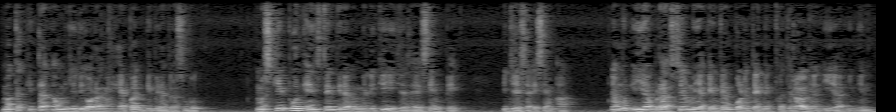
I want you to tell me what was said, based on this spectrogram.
maka kita akan menjadi orang yang hebat di bidang tersebut. Meskipun Einstein tidak memiliki ijazah SMP, ijazah SMA, namun ia berhasil meyakinkan Politeknik Federal yang ia ingin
